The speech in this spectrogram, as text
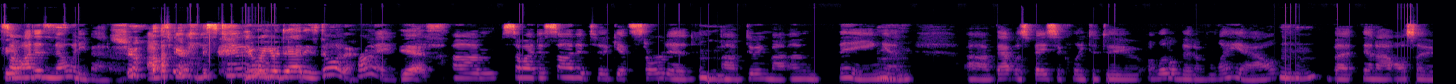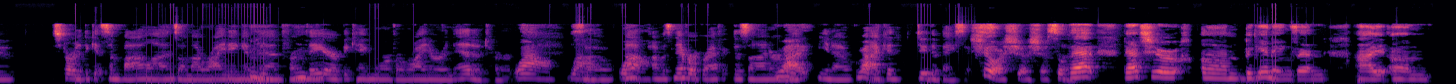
Fearless. So I didn't know any better. Sure. I was fearless too. you were your daddy's daughter. Right. Yes. Um, so I decided to get started mm-hmm. uh, doing my own thing, mm-hmm. and uh, that was basically to do a little bit of layout, mm-hmm. but then I also started to get some bylines on my writing, and Mm-hmm. then from there became more of a writer and editor. Wow. Wow. So wow. I, I was never a graphic designer, Right. but you know, Right. I could do the basics. Sure, sure, sure. So So- that that's your um, beginnings, and I um,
